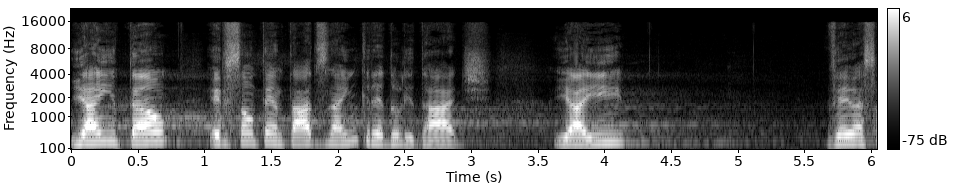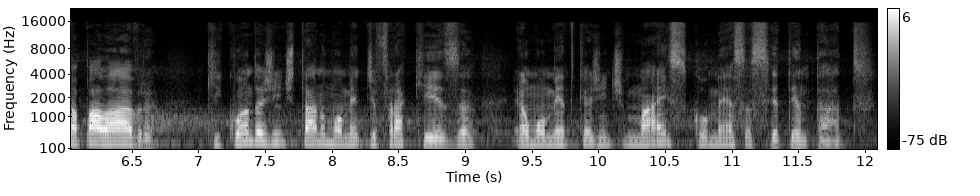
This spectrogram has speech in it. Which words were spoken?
E aí então, eles são tentados na incredulidade, e aí veio essa palavra, que quando a gente está no momento de fraqueza, é o momento que a gente mais começa a ser tentado.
